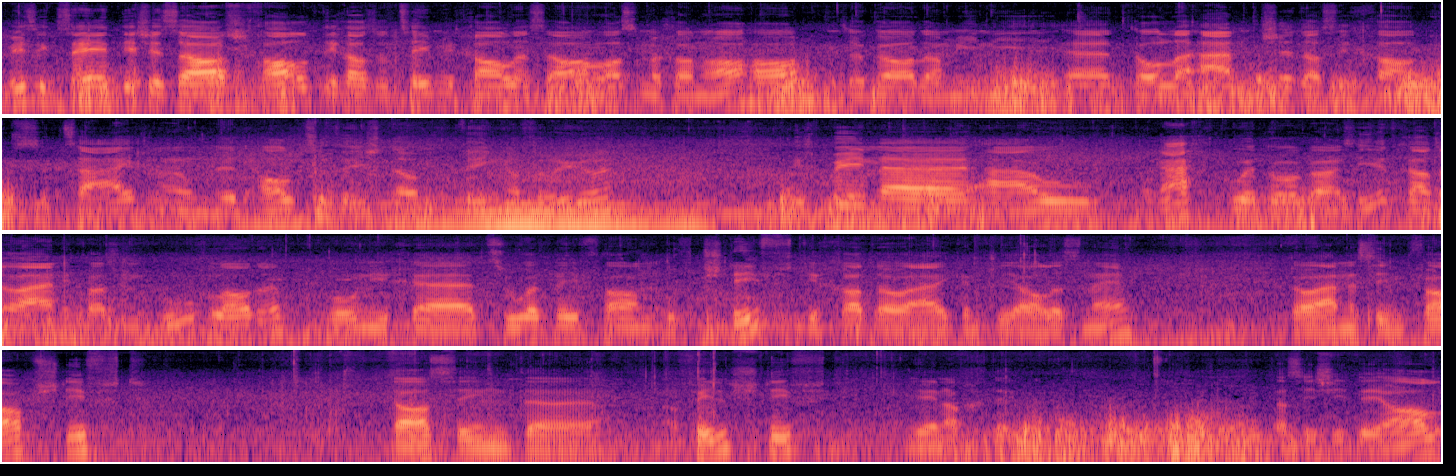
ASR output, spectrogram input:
Wie Sie sehen, ist es arschkalt. Ich habe so ziemlich alles an, was man kann anhaben kann. Sogar da meine äh, tollen Händchen, dass ich kann draussen zeichnen und nicht allzu fest auf die Finger verrühren. Ich bin äh, auch recht gut organisiert. Ich habe hier eigentlich fast einen Bauchladen, wo ich äh, Zugriff habe auf den Stift. Ich kann hier eigentlich alles nehmen. Hier sind Farbstift, da sind äh, Filzstift, je nachdem. Das ist ideal.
